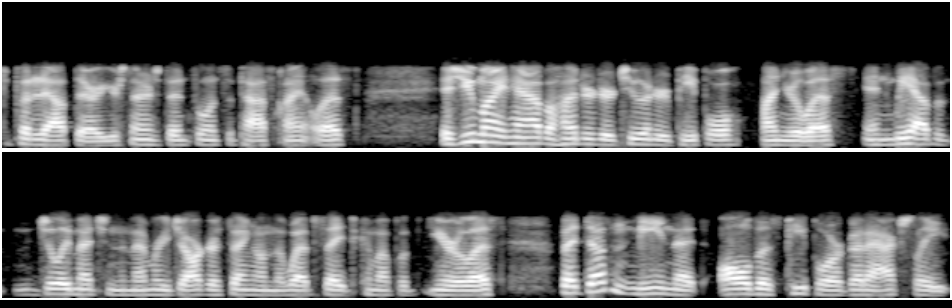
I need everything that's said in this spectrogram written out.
to put it out there, your centers of influence, the past client list, is you might have 100 or 200 people on your list, and we have Julie mentioned the memory jogger thing on the website to come up with your list, but it doesn't mean that all those people are going to actually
